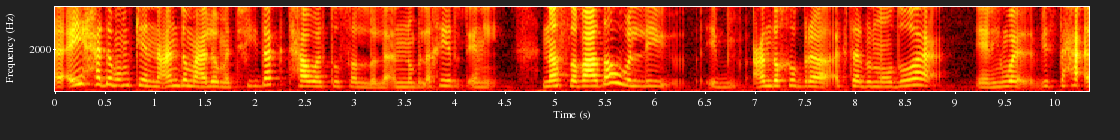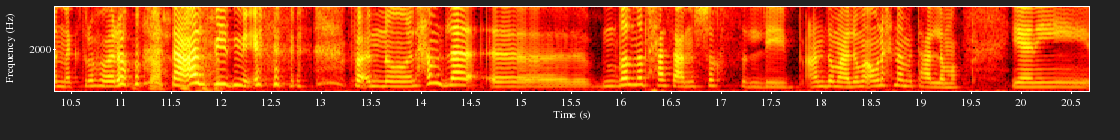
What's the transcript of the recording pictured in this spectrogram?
أي حدا ممكن عنده معلومة تفيدك تحاول توصل له لأنه بالأخير يعني ناس لبعضها واللي عنده خبرة أكتر بالموضوع يعني هو بيستحق إنك تروح وراه. تعال فيدني. فإنه الحمد لله آه، بنضل نبحث عن الشخص اللي عنده معلومة أو نحن متعلمة. يعني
